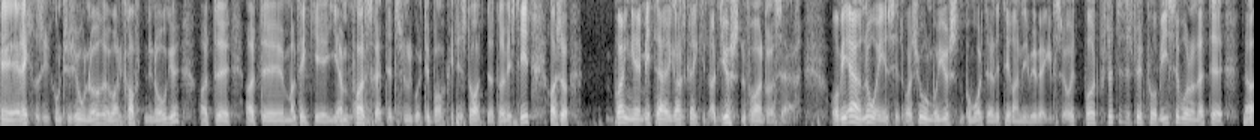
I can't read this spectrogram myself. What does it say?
Eh, elektriske konsesjoner, vannkraften i Norge. At, eh, at, eh, man fikk hjemfallsrett. Det skulle gå tilbake til staten etter en viss tid. Altså, Poenget mitt er ganske enkelt at jussen forandrer seg. Og vi er nå i en situasjon hvor jussen på en måte er litt i bevegelse. Og for, til slutt for å vise hvordan dette der,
